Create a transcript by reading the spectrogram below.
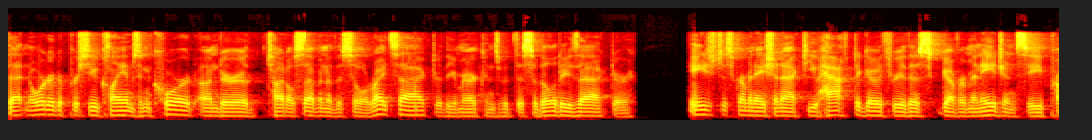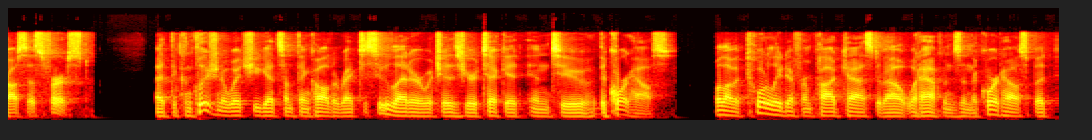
that in order to pursue claims in court under Title VII of the Civil Rights Act or the Americans with Disabilities Act or Age Discrimination Act, you have to go through this government agency process first. At the conclusion of which you get something called a right to sue letter, which is your ticket into the courthouse. We'll have a totally different podcast about what happens in the courthouse, but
